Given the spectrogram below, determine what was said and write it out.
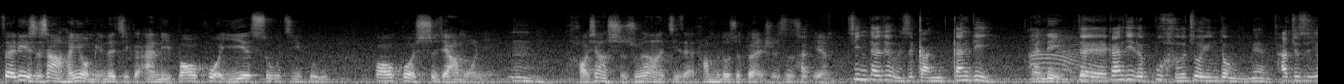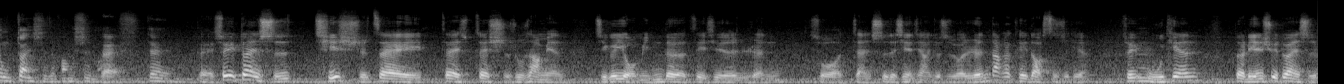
在历史上很有名的几个案例，包括耶稣基督，包括释迦牟尼，嗯，好像史书上的记载，他们都是断食四十天。近代最有名是甘甘地，甘地对甘地的不合作运动里面，他就是用断食的方式嘛。对对对，所以断食其实在在在史书上面。几个有名的这些人所展示的现象，就是说人大概可以到四十天，所以五天的连续断食，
